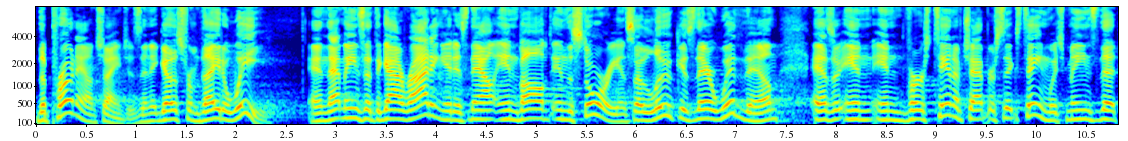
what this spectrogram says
The pronoun changes and it goes from they to we. And that means that the guy writing it is now involved in the story. And so Luke is there with them as in, in verse 10 of chapter 16, which means that,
